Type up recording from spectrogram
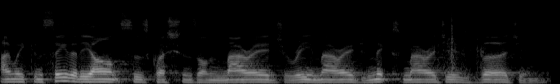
And we can see that he answers questions on marriage, remarriage, mixed marriages, virgins.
